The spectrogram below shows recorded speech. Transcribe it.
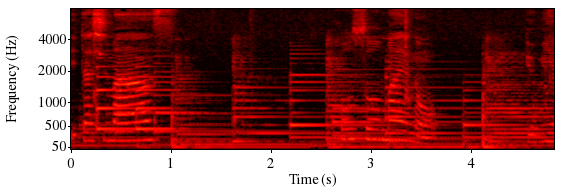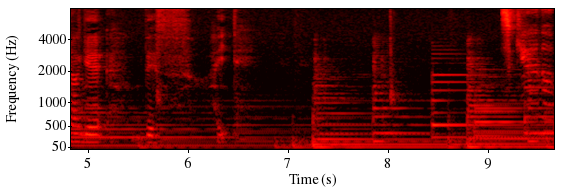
いたします。放送前の読み上げです。はい。地球の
